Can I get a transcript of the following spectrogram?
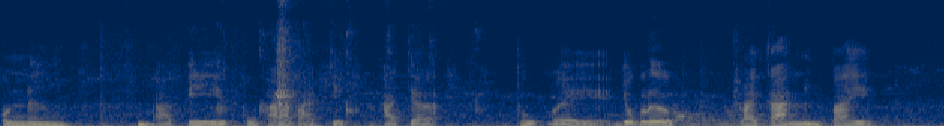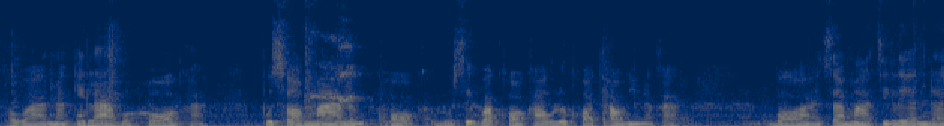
คนหนึ่งพี่ภูผาบาดเจ็บอาจจะถูกไอยกเลิกรายการหนึ่งไป เพราะว่านักกีฬาบ่อพ่อค่ะ ผู้ซ้อมมาแล้วขอรู้สึกว่าขอเข้าหรือขอเท่านี่นะคะบ่สามารถจิแลนได้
